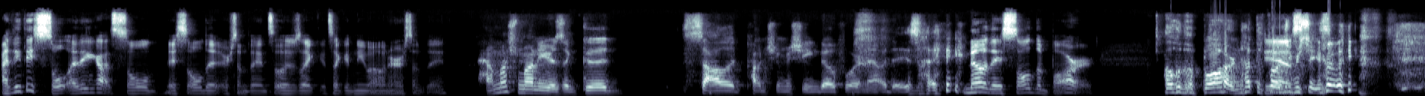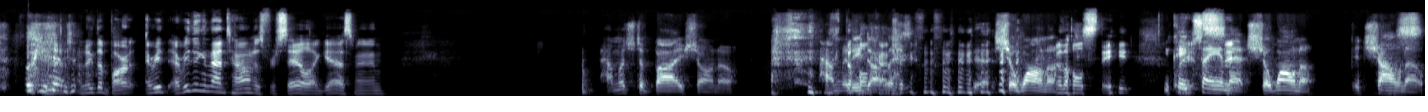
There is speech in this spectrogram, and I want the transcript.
I think they sold. I think it got sold. They sold it or something. So there's like it's like a new owner or something. How much money is a good solid punching machine go for nowadays? Like, No, they sold the bar. oh, the bar, not the punching Yes. machine. Yeah, I think the bar. Every everything in that town is for sale. I guess, man. How much to buy Shawno? How many dollars? country. Yeah, or Shawana. the whole state. You keep Wait, saying that Shawana. It's Shawno.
